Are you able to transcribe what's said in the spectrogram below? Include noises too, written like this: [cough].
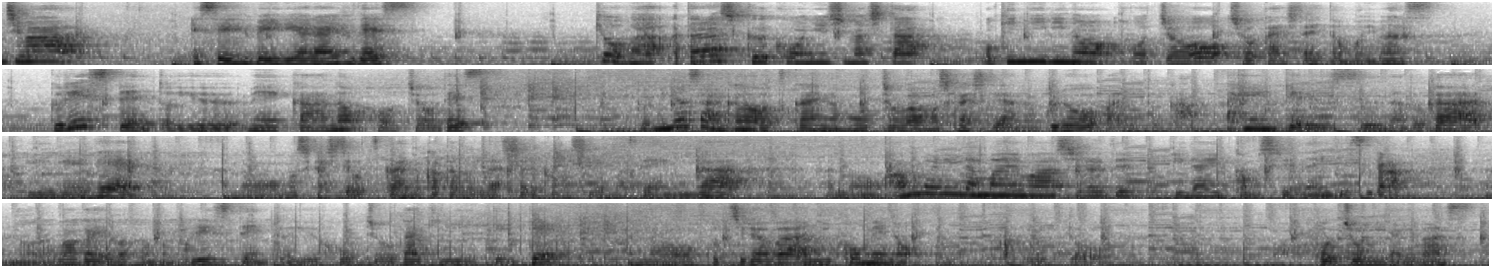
ちは。SF ベイリアライフです。今日は新しく購入しましたお気に入りの包丁を紹介したいと思います。グレステンというメーカーの包丁です。皆さんがお使いの包丁はもしかしてあのグローバルとかヘンケルスなどが有名であのもしかしてお使いの方もいらっしゃるかもしれませんがあのあんまり名前は知られていないかもしれないですがの我が家はこのクレステンという包丁が気に入っていてあのこちらは2個目の、えーと、包丁になります。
